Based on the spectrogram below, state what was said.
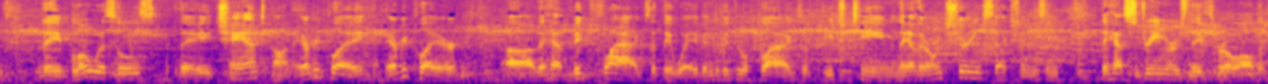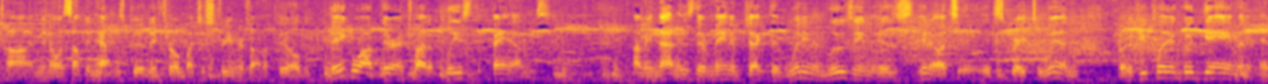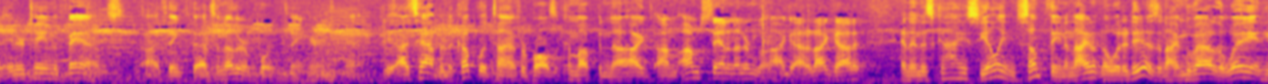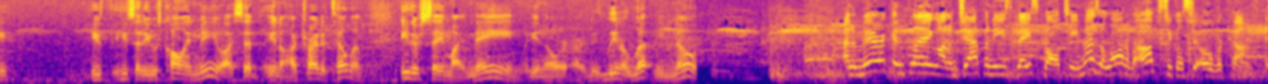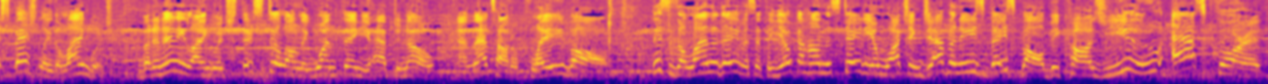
they blow whistles, they chant on every play, every player. Uh, they have big flags that they wave, individual flags of each team, and they have their own cheering sections, and they have streamers they throw all the time. You know, when something happens good, they throw a bunch of streamers on the field. They go out there and try to please the fans. I mean, that is their main objective. Winning and losing is, you know, it's, it's great to win, but if you play a good game and, and entertain the fans, I think that's another important thing here in Japan. It's happened a couple of times where balls have come up and uh, I, I'm, I'm standing under them going, I got it, I got it. And then this guy is yelling something and I don't know what it is. And I move out of the way and he, he, he said he was calling me. I said, you know, I tried to tell him, either say my name, you know, or, or you know, let me know. An American playing on a Japanese baseball team has a lot of obstacles to overcome, especially the language. But in any language, there's still only one thing you have to know, and that's how to play ball. This is Alana Davis at the Yokohama Stadium watching Japanese baseball because you asked for it.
